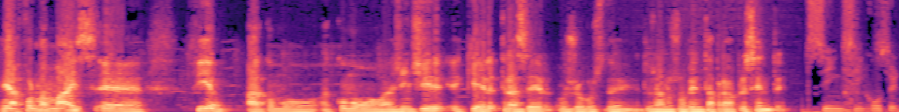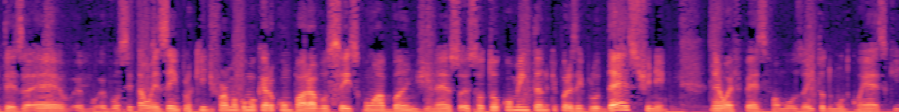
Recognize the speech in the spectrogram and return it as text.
é a forma mais é, fiel a como a como a gente quer trazer os jogos de, dos anos 90 para o presente. Sim, sim, com certeza. É, eu vou citar um exemplo aqui, de forma como eu quero comparar vocês com a Band, né? Eu só, tô comentando que, por exemplo, o Destiny, né, o FPS famoso aí, todo mundo conhece, que,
